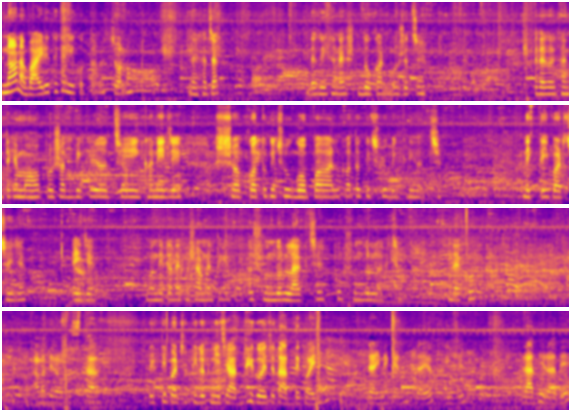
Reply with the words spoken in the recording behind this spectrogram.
না না, বাইরে থেকে ইয়ে করতে হবে। চলো, দেখা যাক। দেখো এখানে দোকান বসেছে। দেখো এখান থেকে মহাপ্রসাদ বিক্রি হচ্ছে। এখানে যে সব কত কিছু গোপাল, কত কিছু বিক্রি হচ্ছে। দেখতেই পারছ এই যে এই যে মন্দিরটা দেখো সামনের থেকে কত সুন্দর লাগছে, খুব সুন্দর লাগছে। দেখো, আমাদের অবস্থা। দেখতেই পারছ, তিলক নিয়েছে আর্ধেক হয়েছে, তো অর্ধেক হয়নি। যাই না কেন, যাই হোক, এই যে, রাধে রাধে।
